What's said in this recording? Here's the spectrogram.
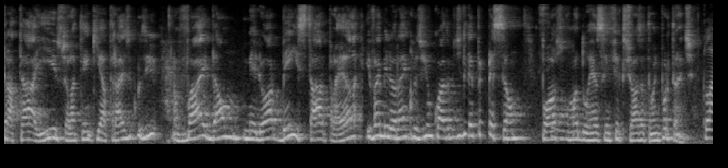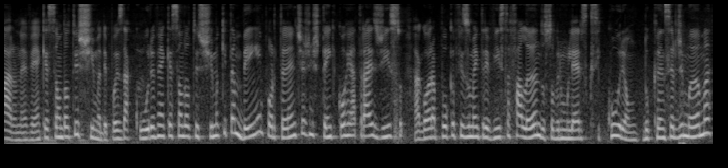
tratar isso, ela tem que ir atrás, inclusive vai dar um melhor bem-estar para ela e vai melhorar, inclusive, um quadro de depressão pós Sim. uma doença infecciosa tão importante. Claro, né? Vem a questão da autoestima. Depois da cura, vem a questão da autoestima, que também é importante, a gente tem que correr atrás disso. Agora há pouco eu fiz uma entrevista falando sobre mulheres que se curam do câncer de mama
